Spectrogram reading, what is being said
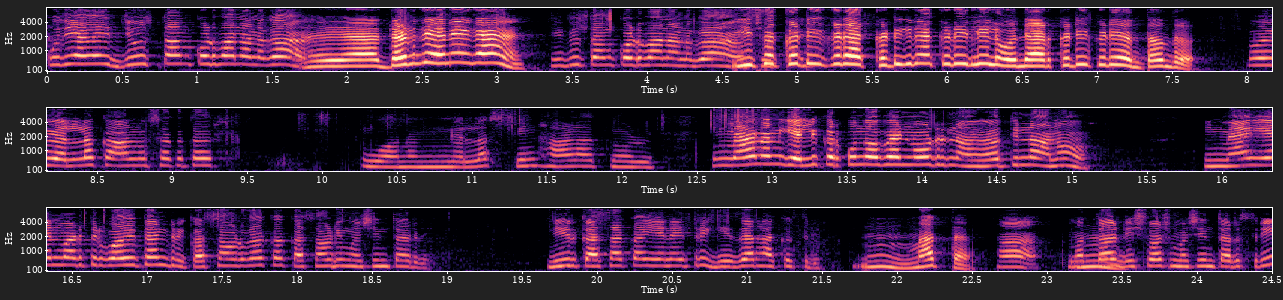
ಕುದಿಯಾಗ ಜ್ಯೂಸ್ ತಂದ್ ಕೊಡ್ಬಾ ನನಗ. ದಣದ ಈಗ? ಇದು ತಂದ್ ಕೊಡ್ಬಾ ನನಗ. ಈ ಸ ಕಟ್ಟಿಗೆ ಕಡೆ ಕಡಿ ಕಡಿಲಿಲ್ಲ ಒಂದು ಎರಡು ಕಟ್ಟಿಗೆ ಕಡಿ ಅಂತಂದ್ರ. ಎಲ್ಲ ಕಾಲು ನುಸಾಕತ್ತಾವ್ರಿ ಓ ನನ್ಗೆಲ್ಲ ಸ್ಕಿನ್ ಹಾಳಾತ್ ನೋಡ್ರಿ. ಇನ್ ಮ್ಯಾಗ ನನಗೆ ಎಲ್ಲಿ ಕರ್ಕೊಂಡು ಹೋಗ್ಬೇಡ ನೋಡ್ರಿ ನಾ ಹೇಳ್ತೀನಿ ನಾನು. ಇನ್ ಮ್ಯಾಗ ಏನು ಮಾಡ್ತೀರಿ ಗೊತ್ತೈತೇನ್ರಿ ಕಸ ಹುಡ್ಗಾಕ ಕಸ ಹೊಡಿ ಮಷಿನ್ ತರ್ರಿ. ನೀರ್ ಕಸಾಕ ಏನೈತ್ರಿ? ಗೀಜರ್ ಹಾಕತ್ರಿ ಹ್ಮ್ ಮತ್ತ? ಹಾ ಮತ್ತ ಡಿಶ್ ವಾಶ್ ಮಷಿನ್ ತರಿಸ್ರಿ.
